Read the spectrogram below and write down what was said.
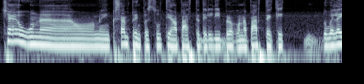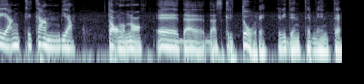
c'è una, un, sempre in quest'ultima parte del libro, una parte che, dove lei anche cambia tono eh, da, da, scrittore evidentemente.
